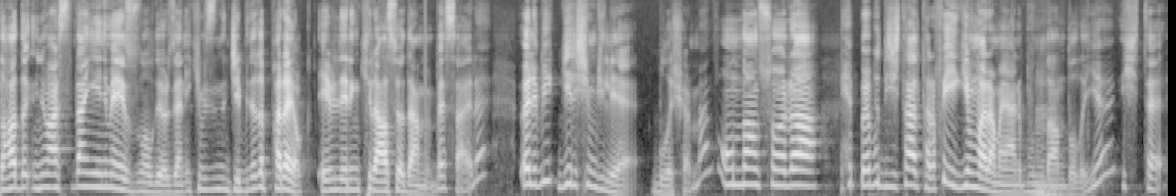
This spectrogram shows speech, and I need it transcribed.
Daha da üniversiteden yeni mezun oluyoruz. Yani ikimizin de cebinde de para yok. Evlerin kirası ödenme vesaire. Öyle bir girişimciliğe bulaşıyorum ben. Ondan sonra hep böyle bu dijital tarafa ilgim var ama yani bundan dolayı. İşte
